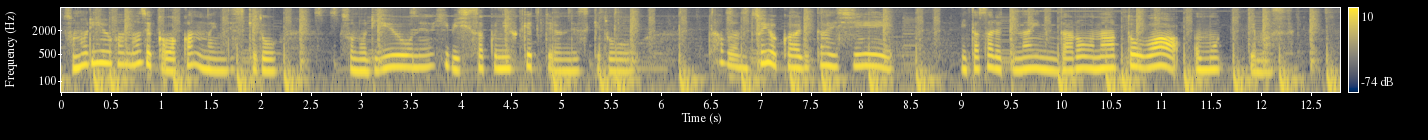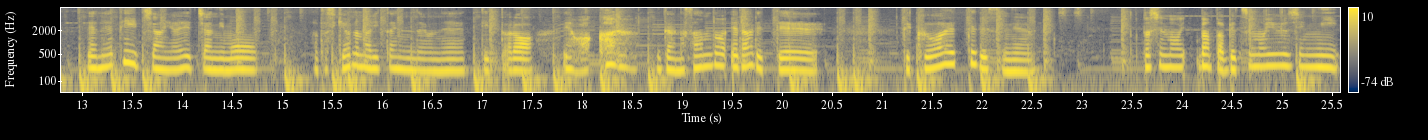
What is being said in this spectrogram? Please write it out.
その理由がなぜかわかんないんですけどその理由をね日々試作にふけってるんですけど多分強くありたいし満たされてないんだろうなとは思ってます。でね T ちゃんや A ちゃんにも私ギャルなりたいんだよねって言ったら「えわかる」みたいな賛同を得られてで加えてですね私のまた別の友人に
